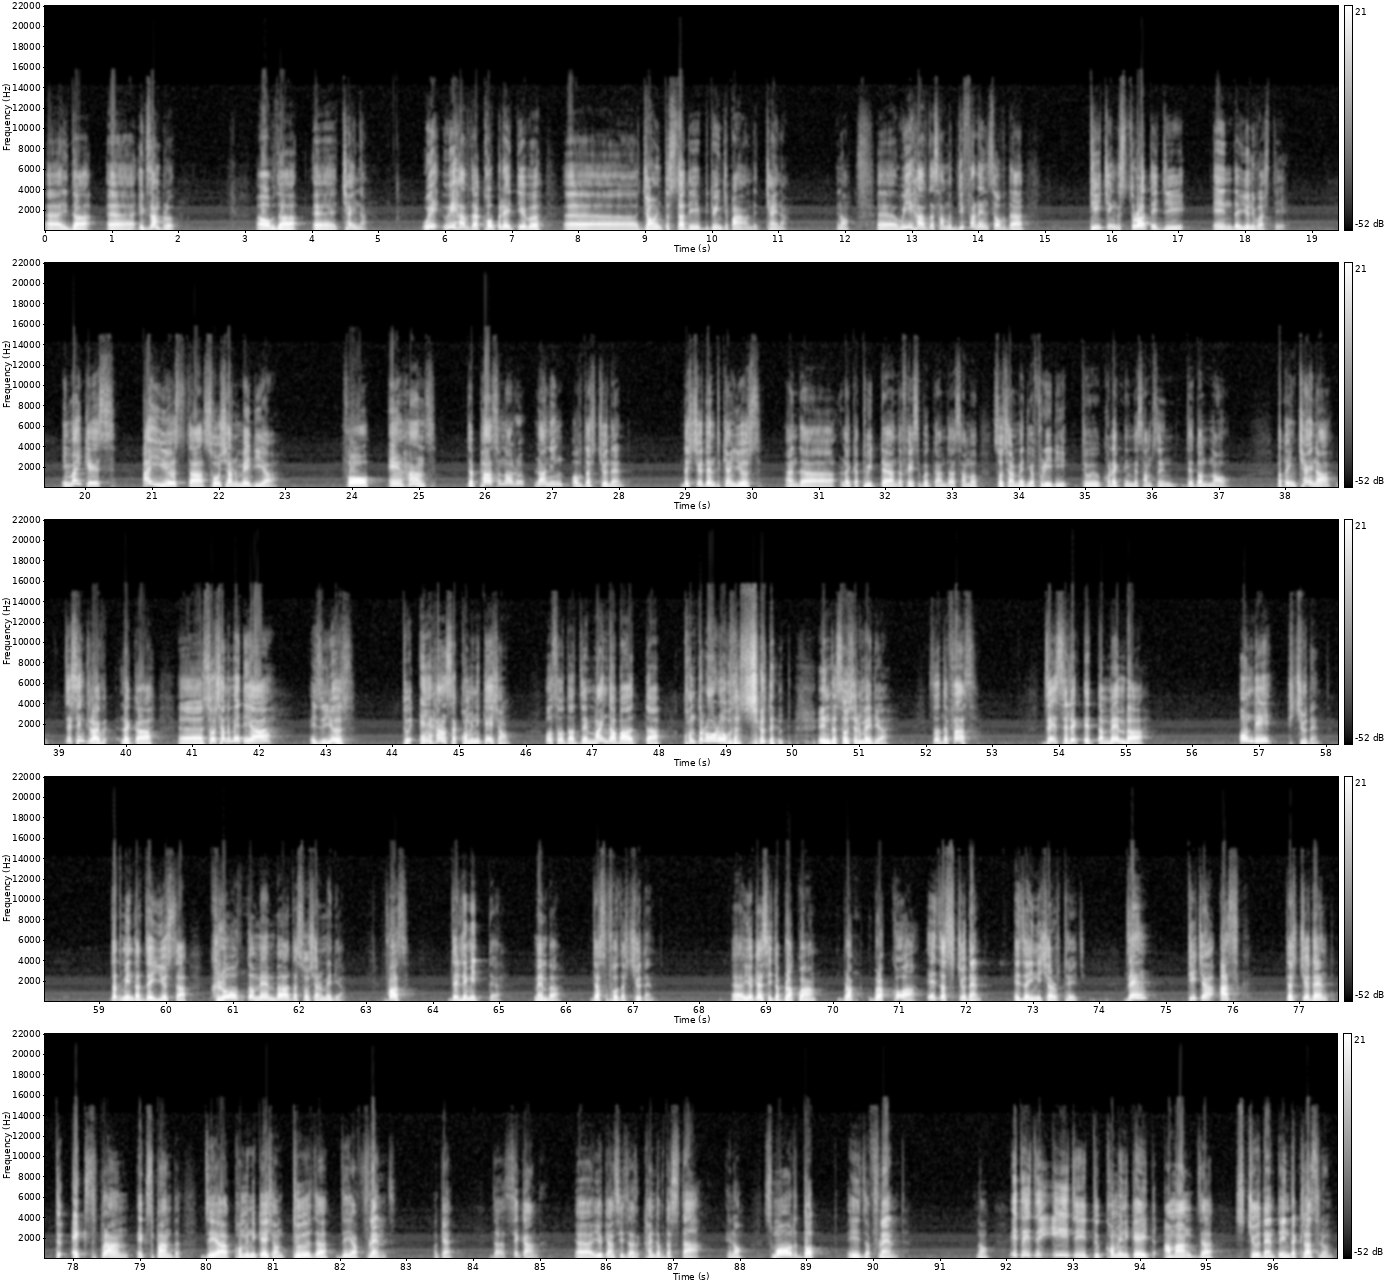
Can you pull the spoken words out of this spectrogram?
Uh, the uh, example of the uh, China. We, we have the cooperative uh, joint study between Japan and China. You know, uh, we have the, some difference of the teaching strategy in the university. In my case, I use the social media for enhance the personal learning of the student. The student can use and uh, like a Twitter and a Facebook and uh, some uh, social media freely to collecting the something they don't know. But in China, they think like, like uh, uh, social media is used to enhance the communication. Also that they mind about the control of the student in the social media. So the first, they selected the member only student. That means that they use the closed member the social media. First, they limit the member just for the student. Uh, you can see the black one, core is a student, is the initial stage. Then teacher ask the student to expand, expand their communication to the, their friends. Okay? The second, uh, you can see the kind of the star, you know. Small dot is a friend. No? It is easy to communicate among the student in the classroom.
